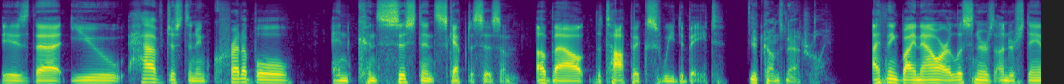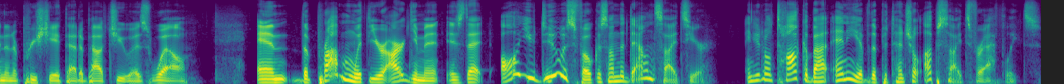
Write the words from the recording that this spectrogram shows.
is that you have just an incredible and consistent skepticism about the topics we debate. It comes naturally. I think by now our listeners understand and appreciate that about you as well. And the problem with your argument is that all you do is focus on the downsides here and you don't talk about any of the potential upsides for athletes.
